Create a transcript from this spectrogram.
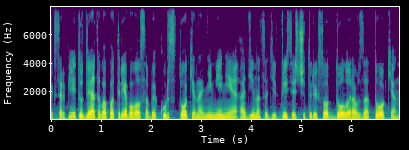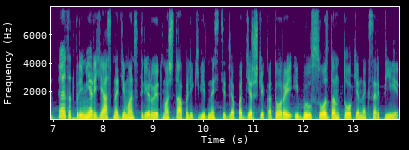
XRP, то для этого потребовался бы курс токена не менее 11 400 долларов за токен. Этот пример ясно демонстрирует масштаб ликвидности, для поддержки которой и был создан токен XRP.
